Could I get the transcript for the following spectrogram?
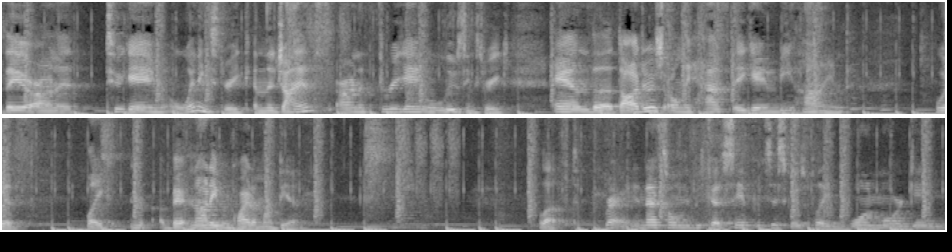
they are on a two game winning streak, and the Giants are on a three game losing streak. And the Dodgers are only half a game behind with like n- a bit- not even quite a month yet left. Right, and that's only because San Francisco's played one more game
